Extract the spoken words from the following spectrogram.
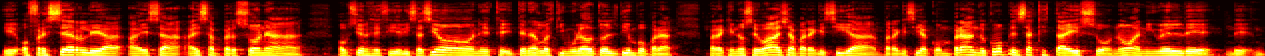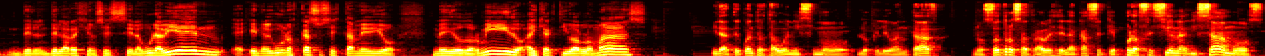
eh, ofrecerle a, a esa, a esa persona opciones de fidelización este, tenerlo estimulado todo el tiempo para, para que no se vaya, para que siga, para que siga comprando. ¿Cómo pensás que está eso ¿no? a nivel de, de- de- de la región? ¿Se, se labura bien? En algunos casos está medio, medio dormido, hay que activarlo más. Mira, te cuento, está buenísimo lo que levantás. Nosotros a través de la casa que profesionalizamos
